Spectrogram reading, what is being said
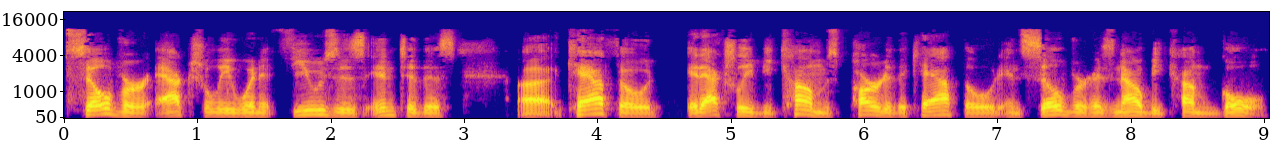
silver actually, when it fuses into this uh, cathode, it actually becomes part of the cathode, and silver has now become gold.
